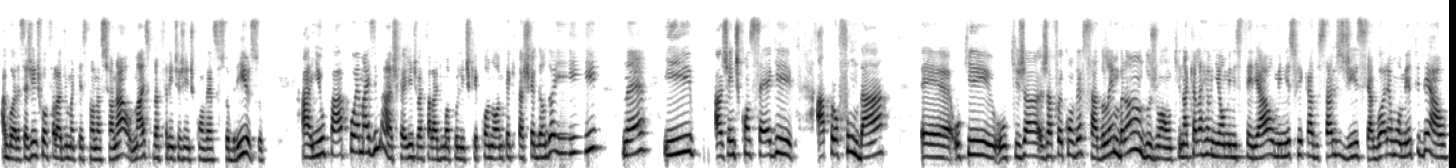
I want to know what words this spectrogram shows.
Agora, se a gente for falar de uma questão nacional, mais para frente a gente conversa sobre isso, aí o papo é mais embaixo, a gente vai falar de uma política econômica que está chegando aí, né? E a gente consegue aprofundar é, o que, o que já, já foi conversado. Lembrando, João, que naquela reunião ministerial, o ministro Ricardo Salles disse: agora é o momento ideal.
